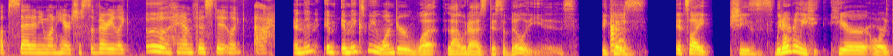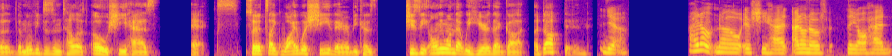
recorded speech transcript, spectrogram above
upset anyone here. It's just a very, like, ugh, ham fisted, like, ah. and then it, it makes me wonder what laura's disability is because it's like she's we don't really he- hear or the the movie doesn't tell us oh she has x so it's like why was she there because she's the only one that we hear that got adopted Yeah. I don't know if she had I don't know if they all had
